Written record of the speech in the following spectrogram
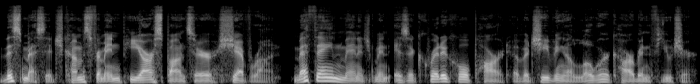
This message comes from NPR sponsor Chevron. Methane management is a critical part of achieving a lower carbon future.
